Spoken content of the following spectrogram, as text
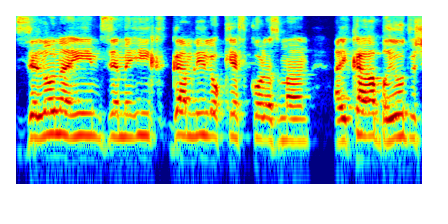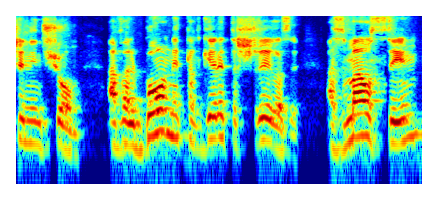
זה לא נעים, זה מעיק, גם לי לא כיף כל הזמן, העיקר הבריאות ושננשום. אבל בואו נתרגל את השריר הזה. אז מה עושים?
